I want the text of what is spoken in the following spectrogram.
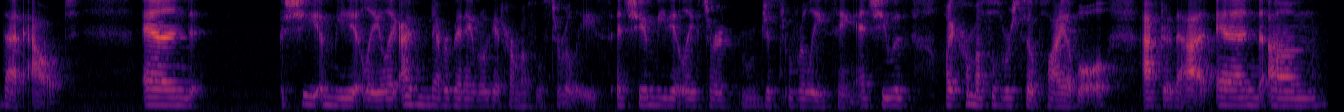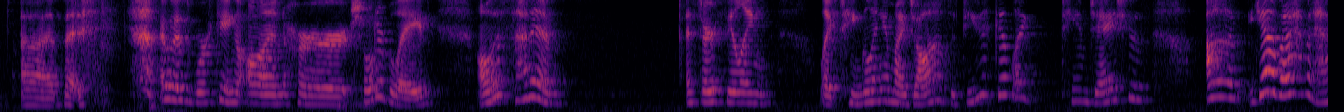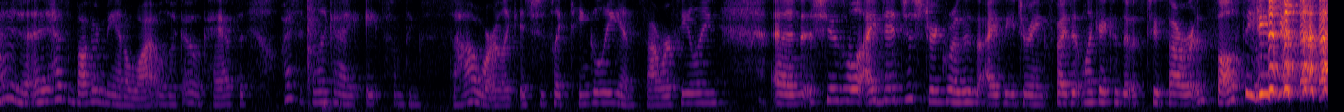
that out, and she immediately like I've never been able to get her muscles to release, and she immediately started just releasing, and she was like her muscles were so pliable after that, and um, uh, but I was working on her shoulder blade, all of a sudden I started feeling like tingling in my jaw. And I was like, "Do you get like TMJ?" She was, um, "Yeah, but I haven't had it. It hasn't bothered me in a while." I was like, "Oh, okay." I said, "Why does it feel like I ate something sour? Like it's just like tingly and sour feeling?" And she was, "Well, I did just drink one of those IV drinks, but I didn't like it because it was too sour and salty."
